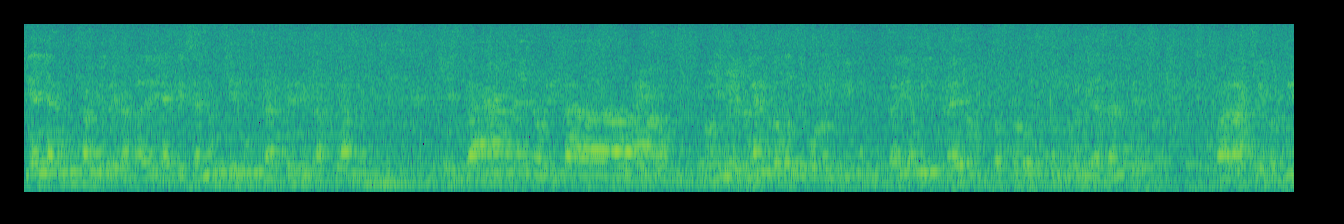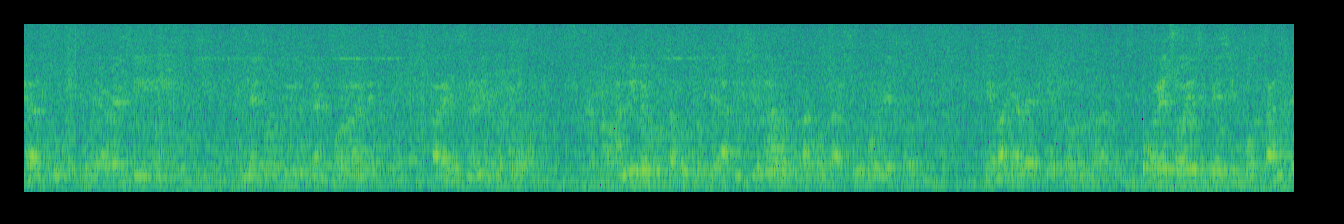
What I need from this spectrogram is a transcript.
si hay algún cambio de ganadería que se anuncie en un cartel en la plaza. Están ahorita en el plan todos de golondrina. Me gustaría a mí traer los toros unos dos días antes para que los viera el público. Voy a ver si, si, si me es posible traer corrales para exhibir los toros. A mí me gusta mucho que el aficionado que va a comprar su boleto, que vaya a ver me va a tener. Por eso es que es importante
